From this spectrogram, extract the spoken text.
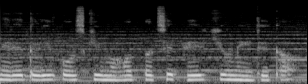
मेरे दिल को उसकी मोहब्बत से फेर क्यों नहीं देता?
